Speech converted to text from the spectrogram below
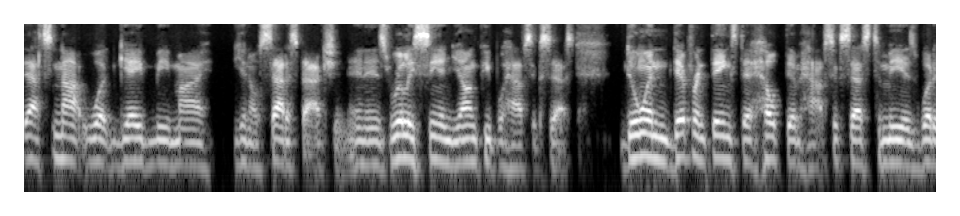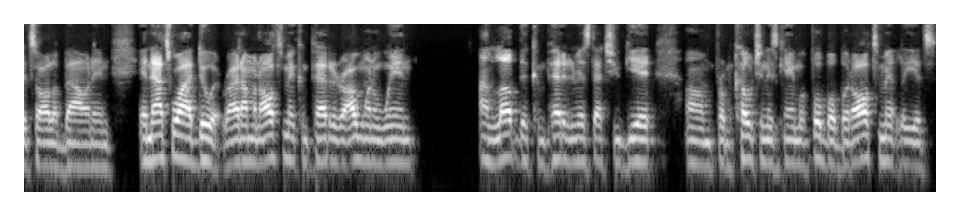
that's not what gave me my you know satisfaction, and it's really seeing young people have success. Doing different things to help them have success to me is what it's all about. And and that's why I do it right? I'm an ultimate competitor. I want to win. I love the competitiveness that you get um, from coaching this game of football, but ultimately it's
